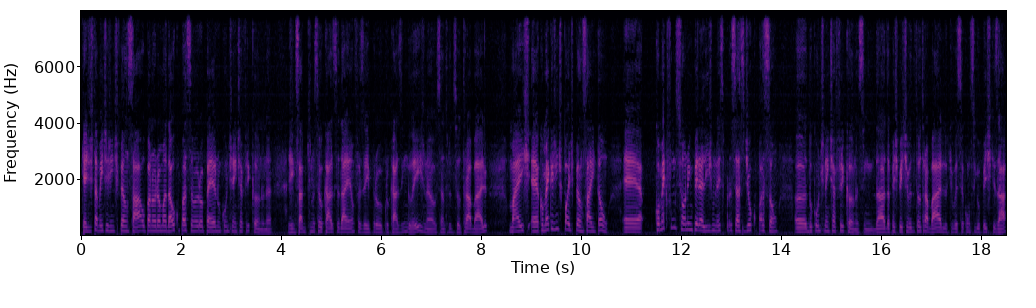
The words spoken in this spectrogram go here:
que é justamente a gente pensar o panorama da ocupação europeia no continente africano, né? A gente sabe que no seu caso você dá ênfase aí pro, pro caso inglês, né? O centro do seu trabalho. Mas é, como é que a gente pode pensar, então, é, como é que funciona o imperialismo nesse processo de ocupação uh, do continente africano, assim, da, da perspectiva do teu trabalho, do que você conseguiu pesquisar,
